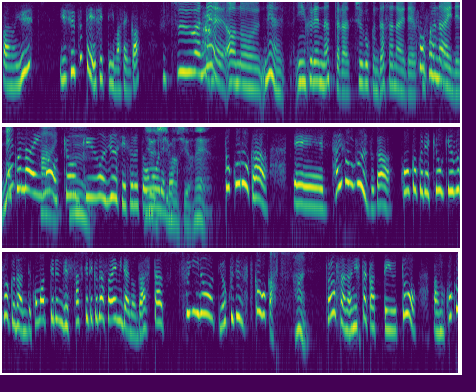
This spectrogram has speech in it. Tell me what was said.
あの輸出輸出停止って言いませんか？普通はね、あのね、インフレになったら中国に出さないで、そうそうそう国内でね。国内の供給を重視すると思うでしょ。重視しますよね。ところが、えータイソンフーズが広告で供給不足なんで困ってるんです、助けてくださいみたいなのを出した次の翌日、2日後か、はい。トランプさん何したかっていうと、あの国防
